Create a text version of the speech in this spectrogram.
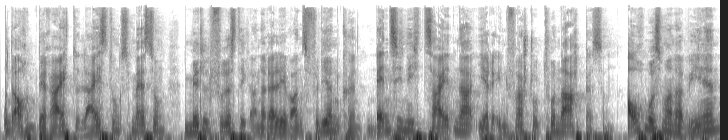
und auch im Bereich der Leistungsmessung mittelfristig an Relevanz verlieren könnten, wenn sie nicht zeitnah ihre Infrastruktur nachbessern. Auch muss man erwähnen,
